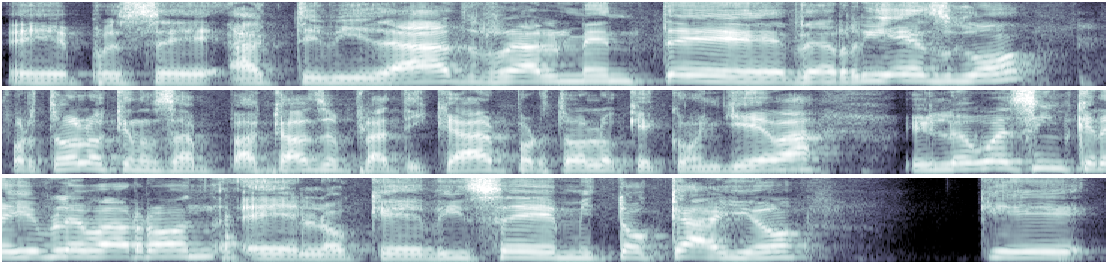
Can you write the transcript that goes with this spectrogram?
eh, pues, eh, actividad realmente de riesgo por todo lo que nos acabas de platicar, por todo lo que conlleva. Y luego es increíble, Barrón, eh, lo que dice mi tocayo, que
